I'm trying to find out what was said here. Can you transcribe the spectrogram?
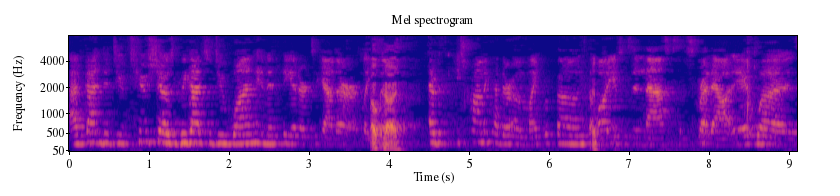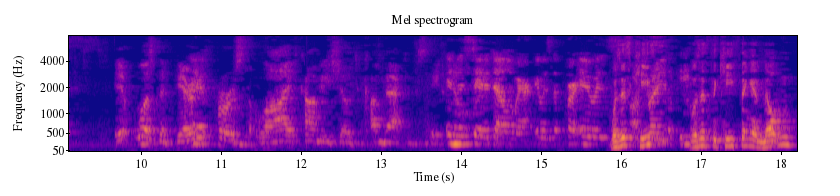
I've gotten to do two shows. We got to do one in a theater together. Like Okay. So, every- each comic had their own microphones. The And- audience was in masks and spread out. It was it was the very Yeah. first live comedy show to come back in the state of in the Delaware. state of Delaware. It was the first. It was. Was this Keith? Was this the Keith thing in Milton?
